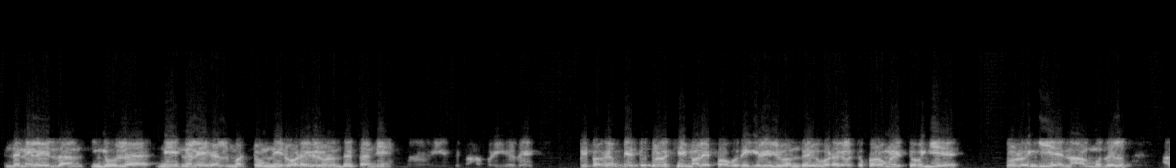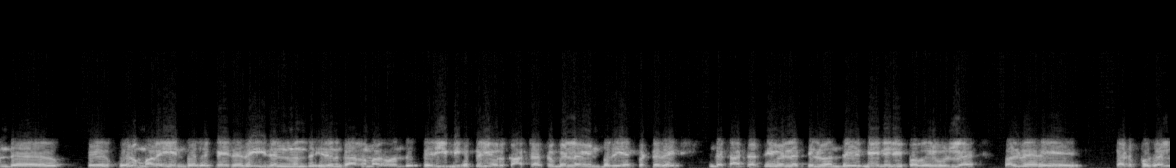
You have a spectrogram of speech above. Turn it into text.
இந்த நிலையில்தான் இங்கு உள்ள நீர்நிலைகள் மற்றும் நீரோடைகள் வந்து தண்ணீர் என்பது அதிகரித்து காணப்படுகிறது. குறிப்பாக மேற்கு தொடர்ச்சி மலை பகுதிகளில் வந்து வடகிழக்கு பருவமழை துவங்கிய தொடங்கிய நாள் முதல் அந்த பெ- பெரும் மழை என்பது பெய்தது. இதன் வந்து இதன் காரணமாக வந்து பெரிய மிகப்பெரிய ஒரு காற்றாற்று வெள்ளம் என்பது ஏற்பட்டது. இந்த காற்றாற்று வெள்ளத்தில் வந்து மேல்நிலை பகுதியில் உள்ள பல்வேறு தடுப்புகள்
